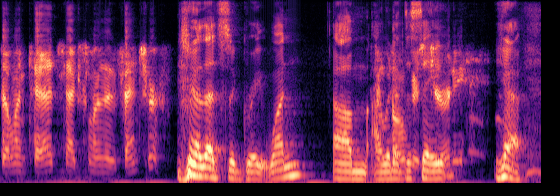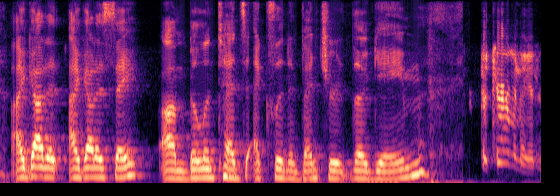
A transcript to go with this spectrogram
Bill and Ted's Excellent Adventure. Yeah, that's a great one. Um, I would have to say. Journey. Yeah, I got it. I gotta say, um, Bill and Ted's Excellent Adventure, the game. The Terminator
